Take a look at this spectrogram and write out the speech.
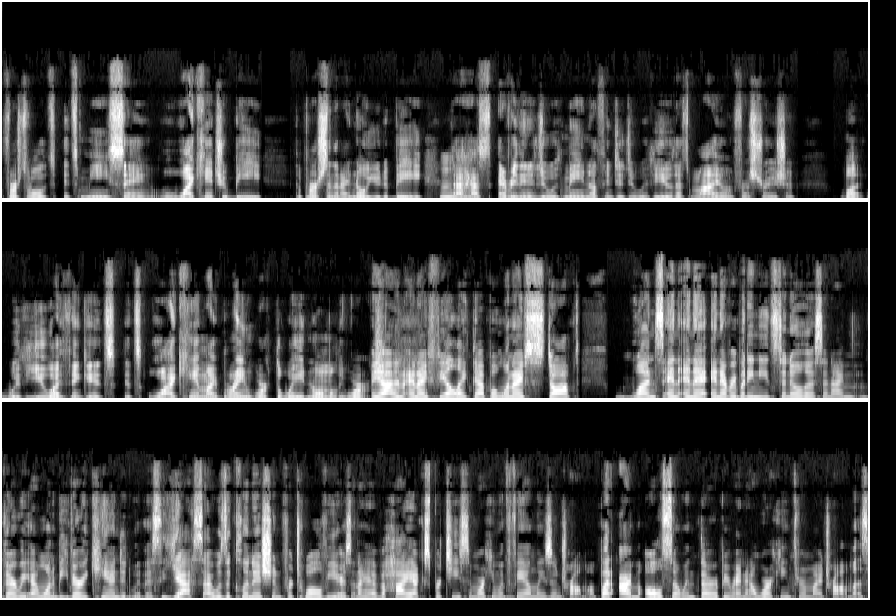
first of all, it's it's me saying, well, why can't you be the person that I know you to be? That has everything to do with me, nothing to do with you. That's my own frustration. But with you, I think it's it's why can't my brain work the way it normally works? Yeah, and, and I feel like that. But when I've stopped once, and, and, and everybody needs to know this, and I'm very, I want to be very candid with this. Yes, I was a clinician for 12 years and I have a high expertise in working with families and trauma, but I'm also in therapy right now working through my traumas.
